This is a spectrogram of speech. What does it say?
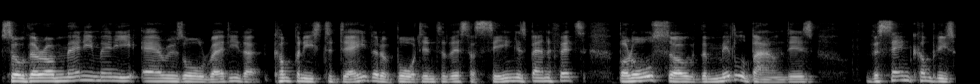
So there are many, many areas already that companies today that have bought into this are seeing as benefits, but also the middle bound is the same companies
